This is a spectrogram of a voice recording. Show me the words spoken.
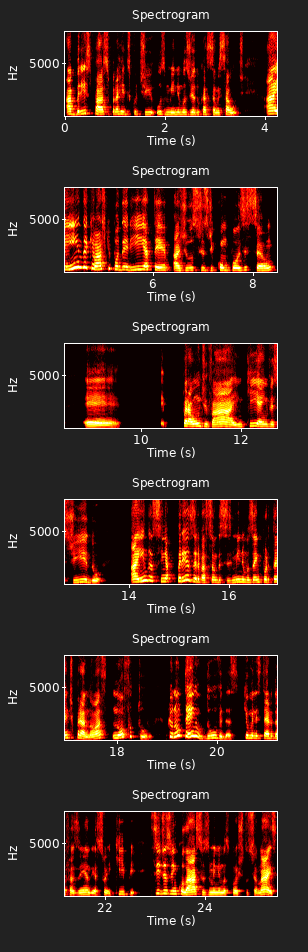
abrir espaço para rediscutir os mínimos de educação e saúde. Ainda que eu acho que poderia ter ajustes de composição é, para onde vai, em que é investido, ainda assim a preservação desses mínimos é importante para nós no futuro. Porque eu não tenho dúvidas que o Ministério da Fazenda e a sua equipe se desvinculasse os mínimos constitucionais,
